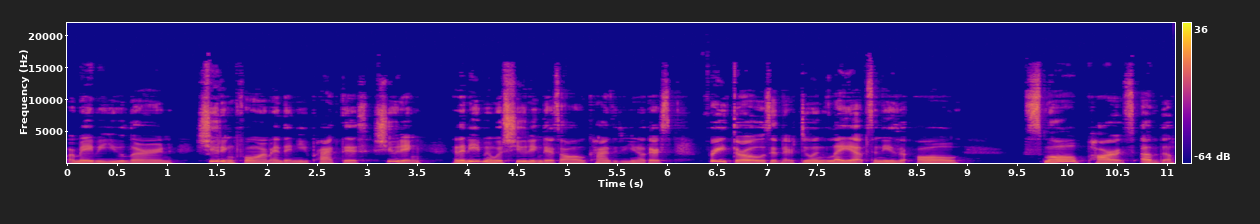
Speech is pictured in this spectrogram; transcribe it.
or maybe you learn shooting form and then you practice shooting. And then even with shooting, there's all kinds of, you know, there's free throws and there's doing layups, and these are all small parts of the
